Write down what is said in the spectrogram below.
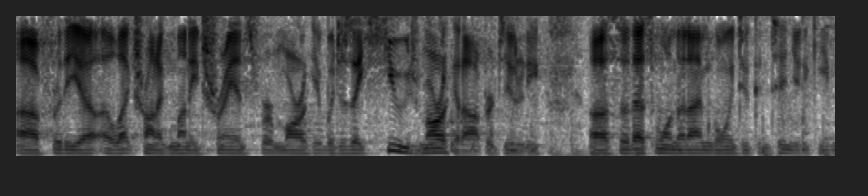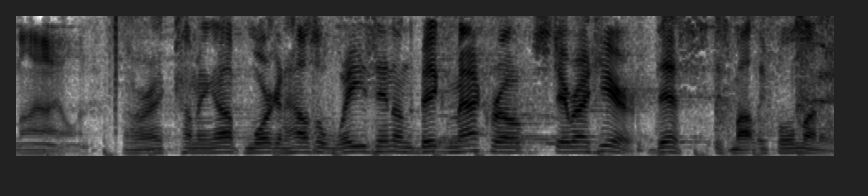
uh, for the uh, electronic money transfer market, which is a huge market opportunity. Uh, so that's one that I'm going to continue to keep my eye on. All right, coming up, Morgan Housel weighs in on the big macro. Stay right here. This is Motley Fool Money.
